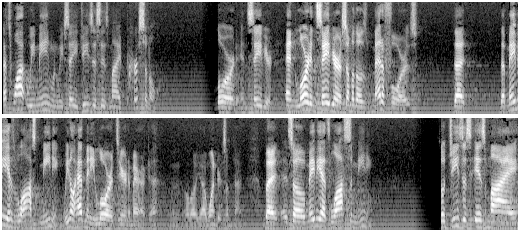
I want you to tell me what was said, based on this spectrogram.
That's what we mean when we say Jesus is my personal Lord and Savior. And Lord and Savior are some of those metaphors that, that maybe have lost meaning. We don't have many lords here in America, although I wonder sometimes. But so maybe that's lost some meaning. So Jesus is my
